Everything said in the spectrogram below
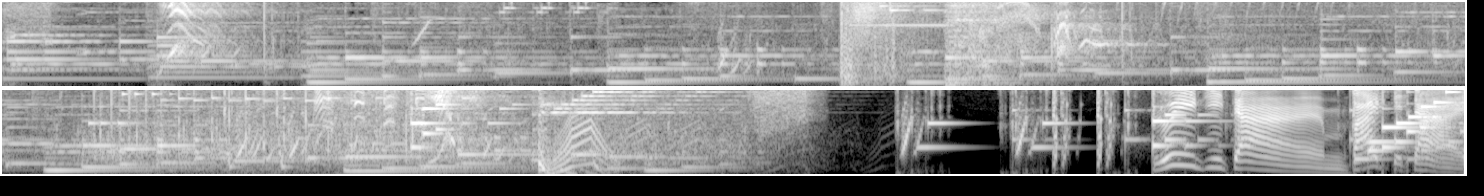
Luigi time! Bite time!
